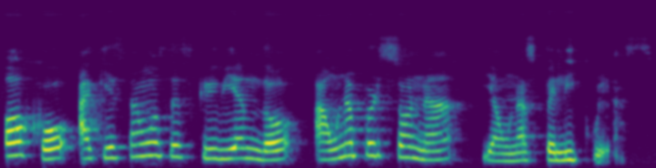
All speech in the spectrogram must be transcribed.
Ojo, aquí estamos describiendo a una persona y a unas películas.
